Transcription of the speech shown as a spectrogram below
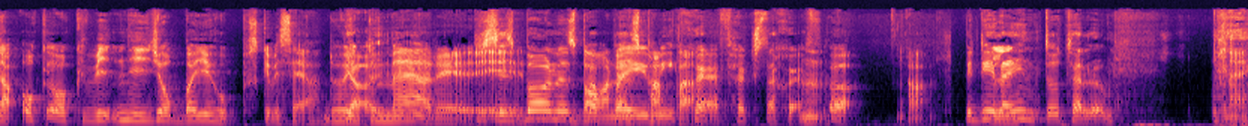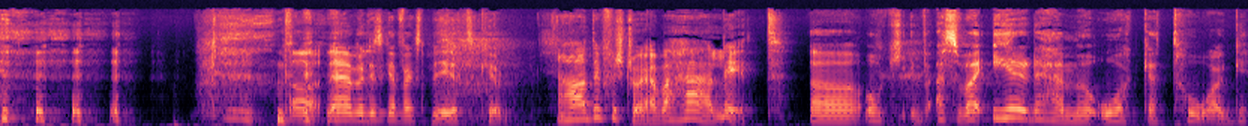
Ja, och, och vi, ni jobbar ju ihop ska vi säga. Du har ju Ja, inte med dig Precis, eh, barnens, pappa är ju min pappa. chef, högsta chef. Mm. Ja. Ja. Vi delar inte hotellrum. Nej. Ja, nej men det ska faktiskt bli jättekul. ja, det förstår jag. Vad härligt. Ja, och alltså vad är det här med att åka tåg?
